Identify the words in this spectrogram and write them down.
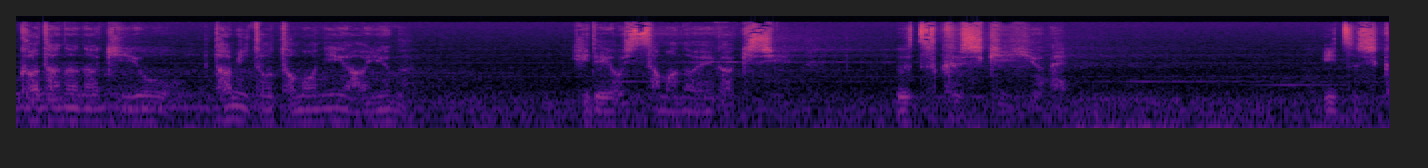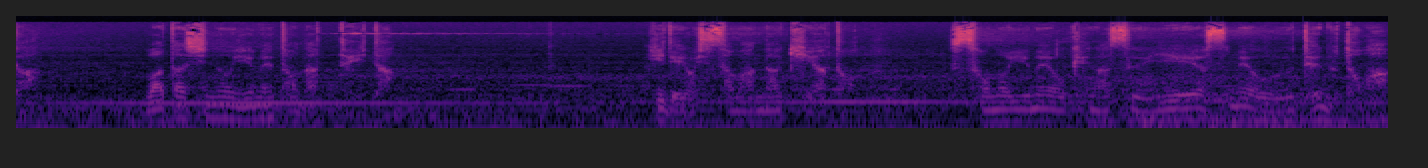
刀なき世を民と共に歩む。秀吉様の描きし美しき夢。いつしか私の夢となっていた。秀吉様亡き後その夢を汚す家康めを打てぬとは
